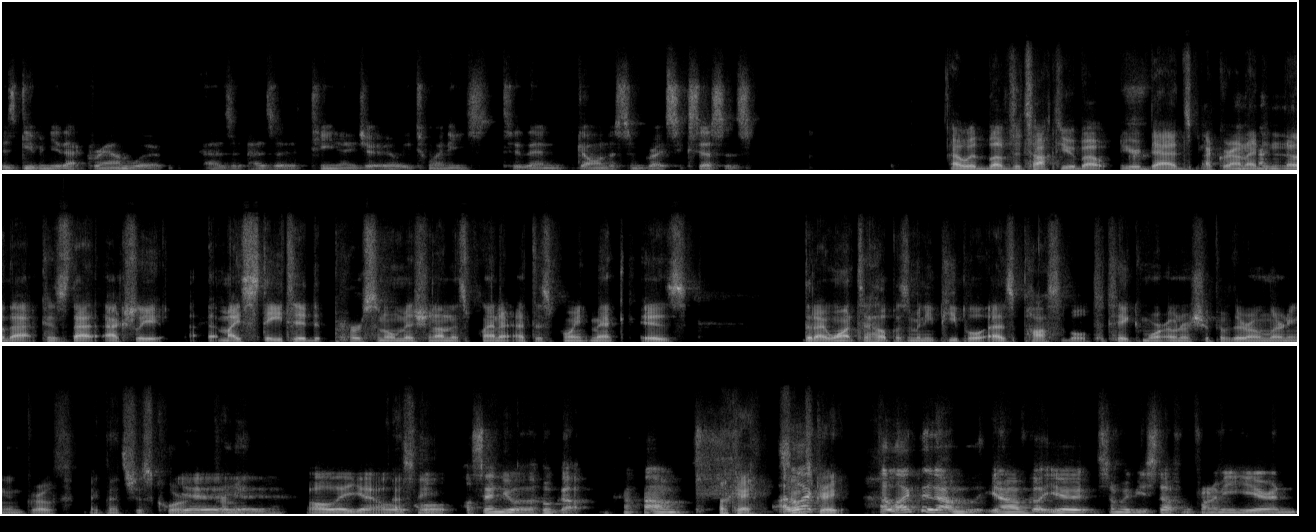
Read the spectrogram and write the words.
is given you that groundwork as, as a teenager, early 20s, to then go on to some great successes. I would love to talk to you about your dad's background. I didn't know that because that actually, uh, my stated personal mission on this planet at this point, Mick, is that I want to help as many people as possible to take more ownership of their own learning and growth. Like that's just core yeah, for me. Yeah, yeah. Oh, there you go. I'll, I'll, I'll, send you a hookup. Um, okay, sounds like, great. I like that. Um, you know, I've got your some of your stuff in front of me here, and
